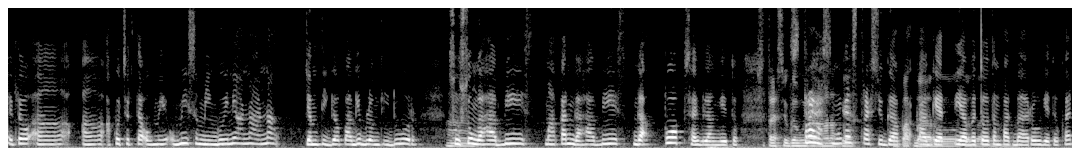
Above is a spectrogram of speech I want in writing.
itu eh, eh, aku cerita Umi Umi seminggu ini anak-anak jam 3 pagi belum tidur, susu Hmm. nggak habis, makan nggak habis, nggak pup, saya bilang gitu. Stres juga Stres, anak mungkin ya. stres juga Tempat Pak, kaget. baru, Ya betul tempat baru gitu kan.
